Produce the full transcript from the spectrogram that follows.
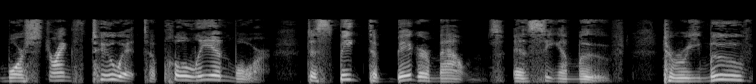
more strength to it, to pull in more, to speak to bigger mountains and see them moved, to remove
